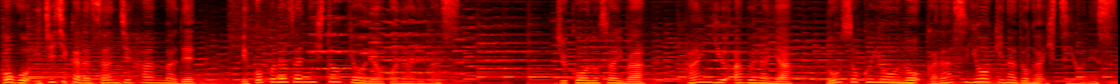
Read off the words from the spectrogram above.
午後1時から3時半までエコプラザ西東京で行われます。受講の際は廃油油やろうそく用のガラス容器などが必要です。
